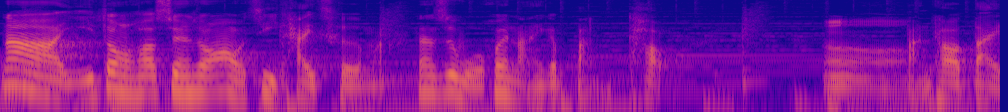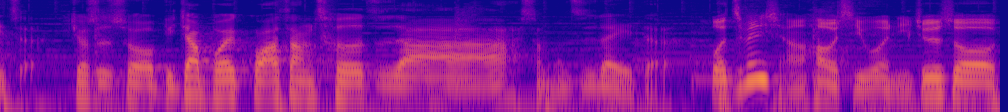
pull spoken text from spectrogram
那移动的话，虽然说我自己开车嘛，但是我会拿一个板套。哦，板套带着，就是说比较不会刮上车子啊什么之类的。我这边想要好奇问你，就是说，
